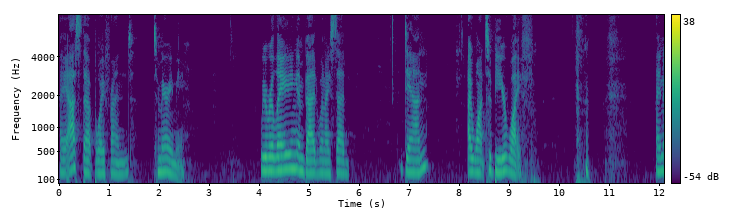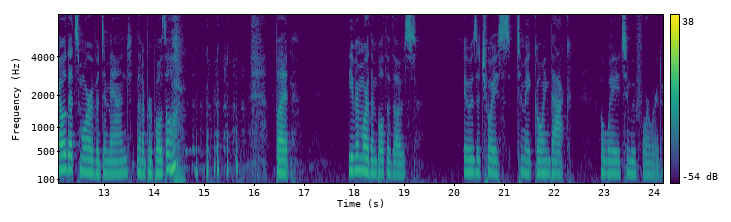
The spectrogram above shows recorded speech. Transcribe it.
I asked that boyfriend to marry me. We were laying in bed when I said, Dan, I want to be your wife. I know that's more of a demand than a proposal, but even more than both of those, it was a choice to make going back a way to move forward.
